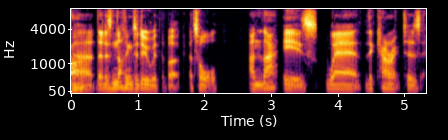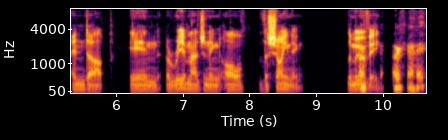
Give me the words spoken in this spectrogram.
on. uh, that has nothing to do with the book at all. And that is where the characters end up in a reimagining of The Shining, the movie. Okay. okay.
